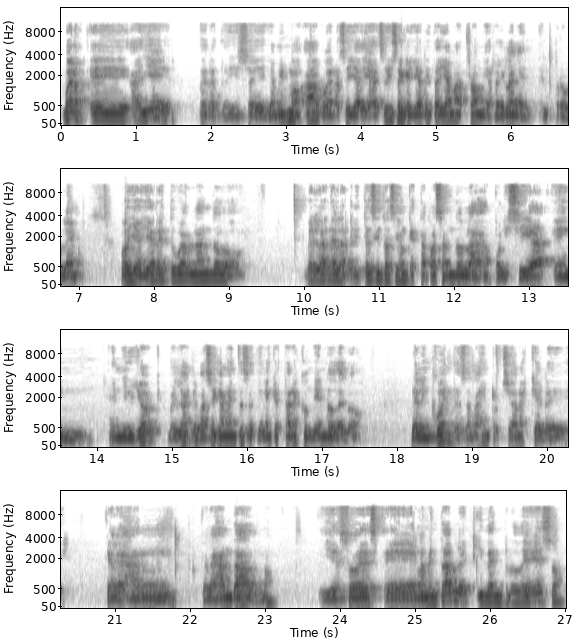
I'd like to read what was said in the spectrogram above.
Bueno, eh, ayer, espérate, dice, ya mismo, ah, bueno, sí, ya dije, eso dice que ya ahorita llama a Trump y arreglan el, problema. Oye, ayer estuve hablando, ¿verdad?, de la triste situación que está pasando la policía en, en New York, ¿verdad? Que básicamente se tienen que estar escondiendo de los delincuentes, son las instrucciones que, le, que, les, han, que les han dado, ¿no? Y eso es eh, lamentable. Y dentro de eso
